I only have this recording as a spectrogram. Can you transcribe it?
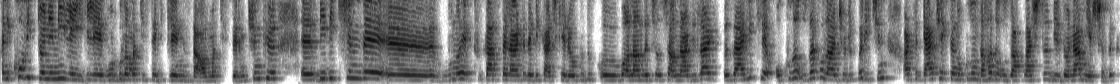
Hani Covid dönemiyle ilgili vurgulamak istediklerinizi de almak isterim. Çünkü bir biçimde bunu hep gazetelerde de birkaç kere okuduk. Bu alanda çalışanlar bizler özellikle okula uzak olan çocuklar için artık gerçekten okulun daha da uzaklaştığı bir dönem yaşadık.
